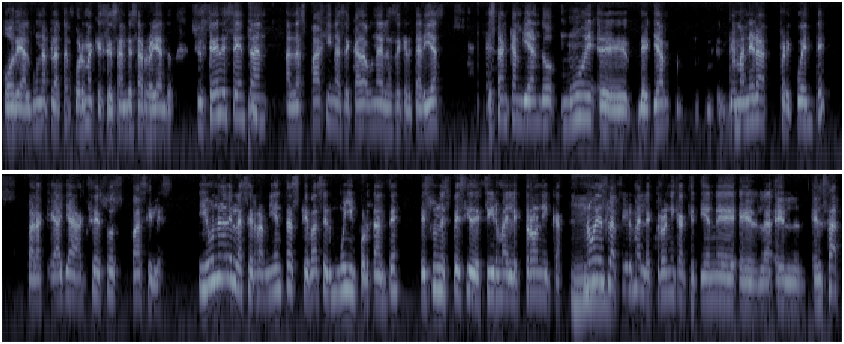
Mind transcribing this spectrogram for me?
o de alguna plataforma que se están desarrollando. Si ustedes entran a las páginas de cada una de las secretarías, están cambiando muy eh, de, ya, de manera frecuente para que haya accesos fáciles. Y una de las herramientas que va a ser muy importante es una especie de firma electrónica. Mm. No es la firma electrónica que tiene el, el, el, SAT,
